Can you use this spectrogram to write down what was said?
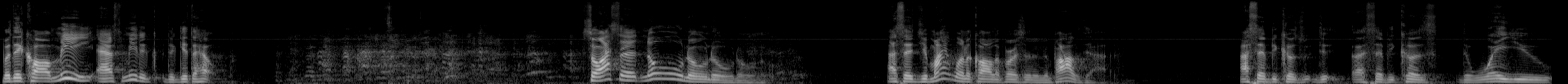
But they called me, asked me to, to get the help. so I said, no, no, no, no, no. I said, you might want to call the person and apologize. I said, because, I said, because the way you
